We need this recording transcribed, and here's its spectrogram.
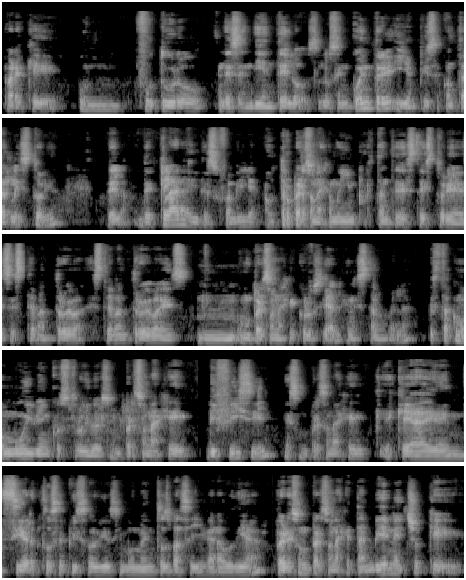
para que un futuro descendiente los, los encuentre y empiece a contar la historia de, la, de Clara y de su familia. Otro personaje muy importante de esta historia es Esteban Trueba. Esteban Trueba es mm, un personaje crucial en esta novela. Está como muy bien construido, es un personaje difícil, es un personaje que, que en ciertos episodios y momentos vas a llegar a odiar, pero es un personaje tan bien hecho que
